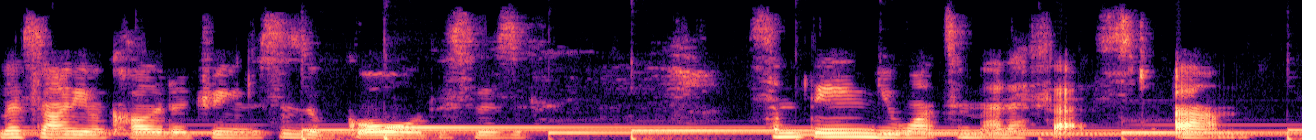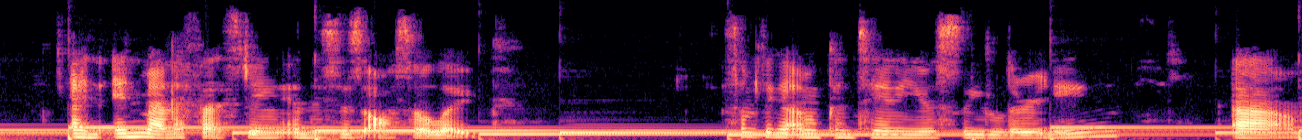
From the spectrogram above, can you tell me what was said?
let's not even call it a dream. This is a goal. This is something you want to manifest. Um, and in manifesting, and this is also like something I'm continuously learning um,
